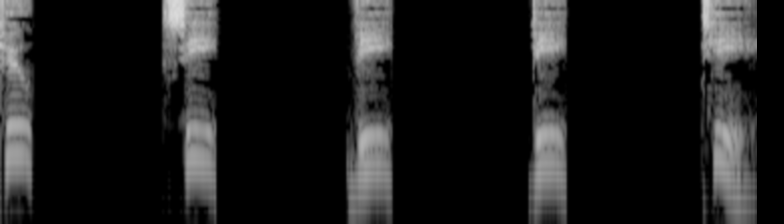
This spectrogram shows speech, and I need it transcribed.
2 c v d t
